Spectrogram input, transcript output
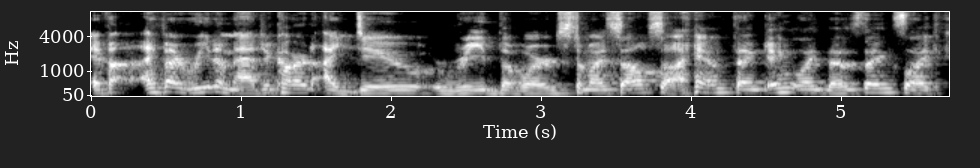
If I, if I read a magic card, I do read the words to myself. So I am thinking like those things. Like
